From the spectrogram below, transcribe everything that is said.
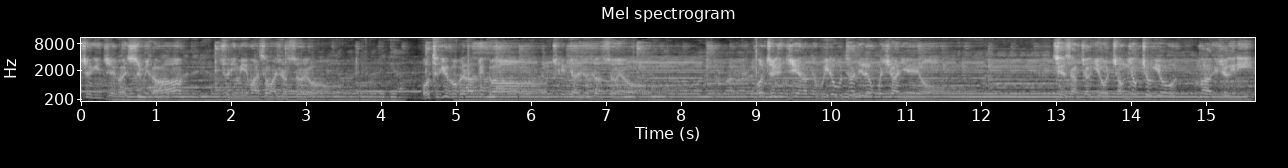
혼적인 죄가 있습니다. 주님이 말씀하셨어요. 어떻게 구별합니까? 주님이 알려줬어요. 본적인 지혜는 위로부터 내려온 것이 아니에요. 세상적이요, 정력적이요, 마귀적이니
